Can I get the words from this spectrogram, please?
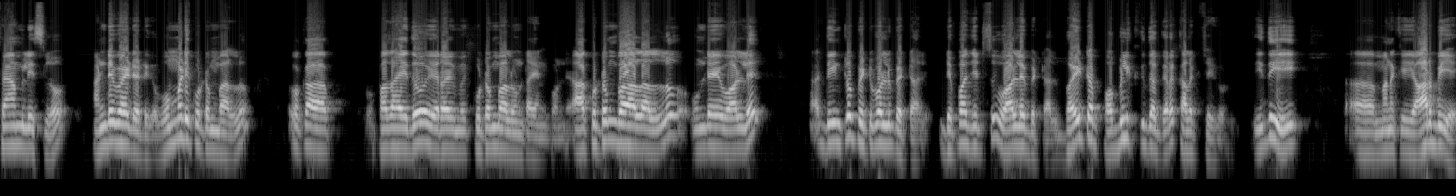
ఫ్యామిలీస్లో అన్డివైడెడ్గా ఉమ్మడి కుటుంబాల్లో ఒక పదహైదో ఇరవై కుటుంబాలు ఉంటాయనుకోండి. ఆ కుటుంబాలలో ఉండే వాళ్ళే దీంట్లో పెట్టుబడులు పెట్టాలి. డిపాజిట్స్ వాళ్ళే పెట్టాలి. బయట పబ్లిక్ దగ్గర కలెక్ట్ చేయకూడదు. ఇది మనకి RBI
